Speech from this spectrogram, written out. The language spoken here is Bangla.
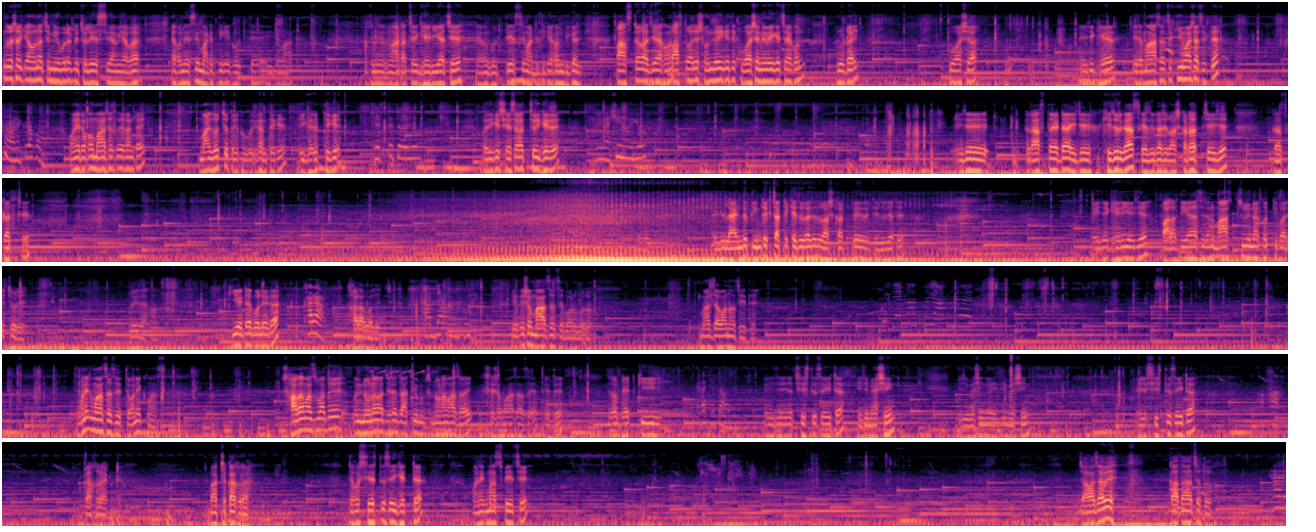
বন্ধুরা সবাই কেমন আছে? নিউ ব্লগ নিয়ে চলে এসেছি আমি আবার। এখন এসেছি মাঠের দিকে ঘুরতে এই যে মাঠ। পিছনে মাঠ আছে ঘেরি আছে। এখন ঘুরতে এসেছি মাঠের দিকে। এখন বিকেল পাঁচটা বাজে এখন। পাঁচটা বাজে সন্ধ্যে হয়ে গেছে কুয়াশা নেমে গেছে এখন পুরোটাই। কুয়াশা। এই যে ঘের এই যে মাছ আছে। কি মাছ আছে এতে? অনেক রকম। অনেক রকম মাছ আছে এখানটায়। মাছ ধরছে তো এখান থেকে এই ঘেরের থেকে? ওইদিকে শেষা হচ্ছে ওই ঘেরে। মেশিন এই যে রাস্তা এটা, এই যে খেজুর গাছ, খেজুর গাছের রস কাটা হচ্ছে, এই যে গাছ কাটছে। এই যে লাইন দিয়ে তিনটে, চারটে খেজুর গাছে রস কাটবে খেজুর গাছে এই যে ঘেরি, এই যে পালা দিয়ে আছে যেন মাছ চুরি না করতে পারে চড়ে দেখো। কি এটা বলে এটা? খারাপ। খারাপ বলে। এতে সব মাছ আছে বড় বড়। মাছ জমানো আছে এতে। অনেক মাছ আছে এতে অনেক মাছ। সাদা মাছ বাদে মানে নোনা মাছ যেসব জাতীয় নোনা মাছ হয় সেসব মাছ আছে এতে। যেরকম ভেটকি এই যে ছিঁচতেছে এইটা এই যে মেশিন এই যে মেশিন এই যে মেশিন এই যে ছিঁচতেছে এইটা। কাঁকড়া। একটা। বাচ্চা কাঁকড়া। দেখো তো সেই ঘেরটা। অনেক মাছ পেয়েছে। যাওয়া যাবে? কাদা আছে তো। হ্যাঁ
